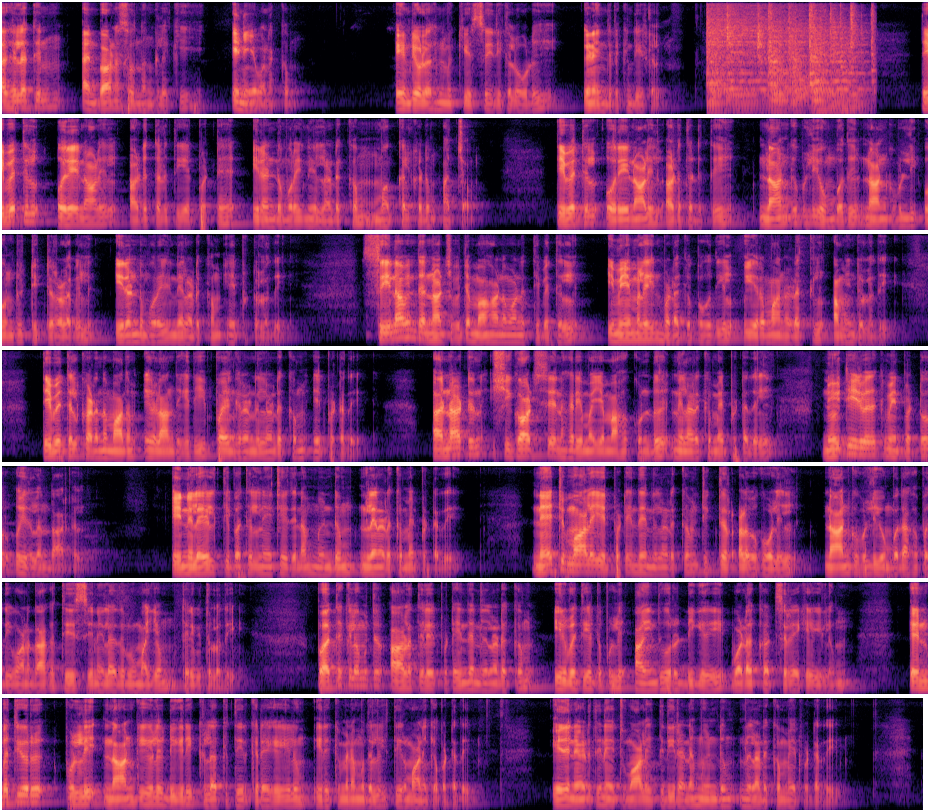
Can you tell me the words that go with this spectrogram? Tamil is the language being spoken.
அகிலத்தின் அன்பான சொந்தங்களுக்கு இனிய வணக்கம். இன்றைய உலகின் முக்கிய செய்திகளோடு இணைந்திருக்கின்றீர்கள். திபெத்தில் ஒரே நாளில் அடுத்தடுத்து ஏற்பட்ட இரண்டு முறை நிலநடுக்கம் மக்கள் கடும் அச்சம். திபெத்தில் ஒரே நாளில் அடுத்தடுத்து நான்கு புள்ளி ஒன்பது நான்கு புள்ளி ஒன்று டிக்டர் அளவில் இரண்டு முறை நிலநடுக்கம் ஏற்பட்டுள்ளது. சீனாவின் தன்னாட்சி பெற்ற மாகாணமான திபெத்தில் இமயமலையின் வடக்கு பகுதியில் உயரமான இடத்தில் அமைந்துள்ளது. திபெத்தில் கடந்த மாதம் ஏழாம் தேதி பயங்கர நிலநடுக்கம் ஏற்பட்டது. அந்நாட்டின் ஷிகாட்ஸே நகரை மையமாக கொண்டு நிலநடுக்கம் ஏற்பட்டதில் நூற்றி இருபதுக்கும் மேற்பட்டோர் உயிரிழந்தார்கள். இந்நிலையில் திபெத்தில் நேற்றைய தினம் மீண்டும் நிலநடுக்கம் ஏற்பட்டது. நேற்று மாலை ஏற்பட்ட இந்த நிலநடுக்கம் டிக்டர் அளவுகோலில் நான்கு புள்ளி ஒன்பதாக பதிவானதாக தேசிய நிலதிர்வு மையம் தெரிவித்துள்ளது. பத்து கிலோமீட்டர் ஆழத்தில் ஏற்பட்ட இந்த நிலநடுக்கம் இருபத்தி எட்டு புள்ளி ஐந்து ஒரு டிகிரி வடக்கு ரேகையிலும் எண்பத்தி ஒரு புள்ளி நான்கு ஏழு டிகிரி கிழக்கு தீர்க்கரேகையிலும் இருக்கும் என முதலில் தீர்மானிக்கப்பட்டது. இதனையடுத்து நேற்று மாலை திடீரென மீண்டும் நிலநடுக்கம் ஏற்பட்டது.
